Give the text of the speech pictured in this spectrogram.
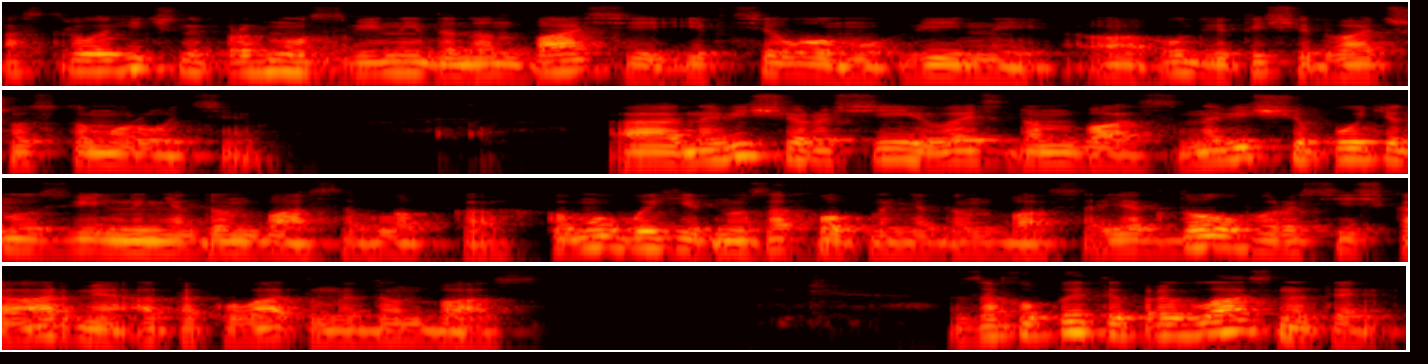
Астрологічний прогноз війни на Донбасі і в цілому війни е, у 2026 році. Е, Навіщо Росії весь Донбас? Навіщо Путіну звільнення Донбаса в лапках? Кому вигідно захоплення Донбаса? Як довго російська армія атакуватиме Донбас? Захопити, привласнити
